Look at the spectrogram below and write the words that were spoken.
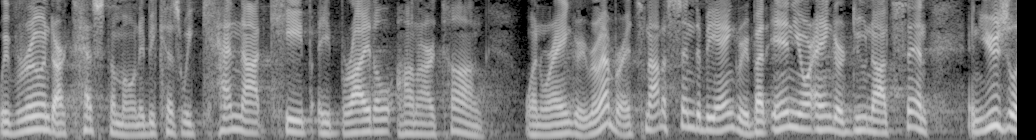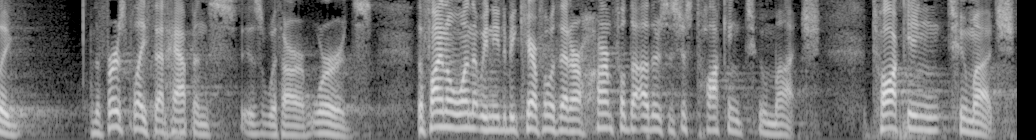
We've ruined our testimony because we cannot keep a bridle on our tongue when we're angry. Remember, it's not a sin to be angry, but in your anger, do not sin. And usually, the first place that happens is with our words. The final one that we need to be careful with that are harmful to others is just talking too much. Talking too much.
